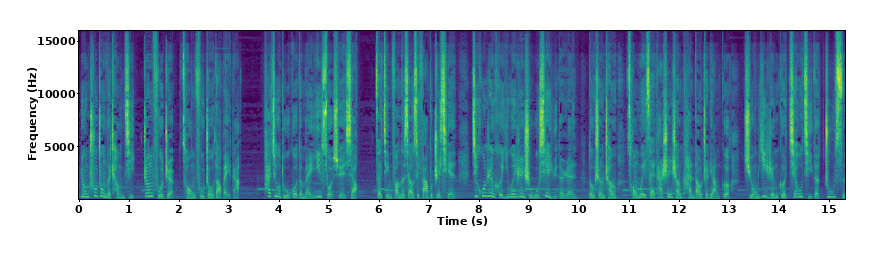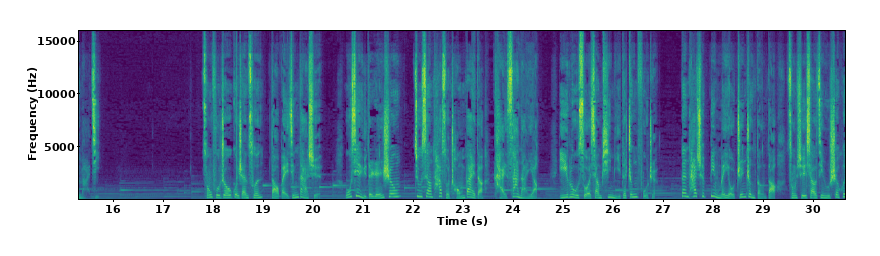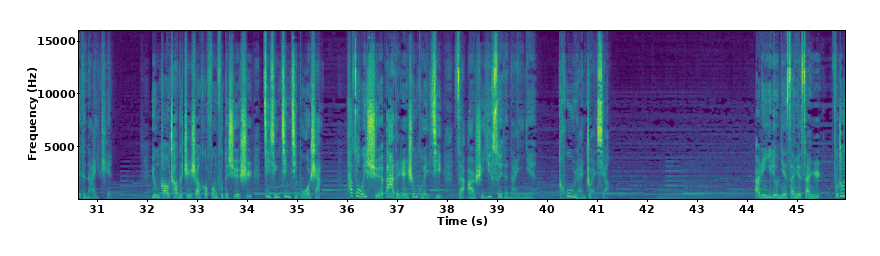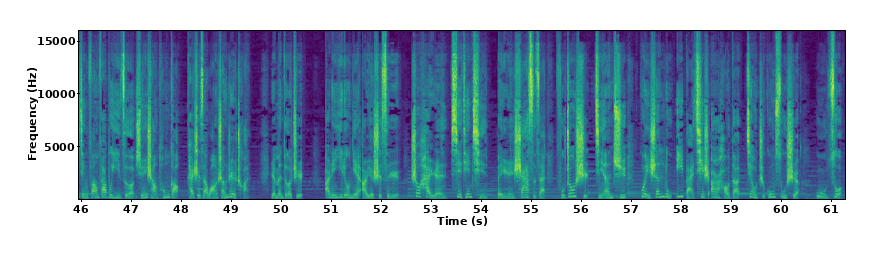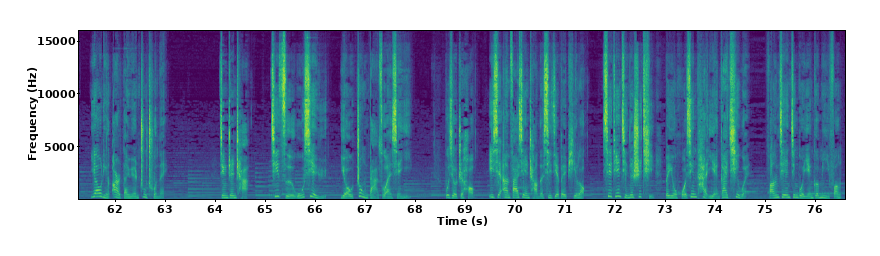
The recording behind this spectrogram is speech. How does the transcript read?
用出众的成绩征服着从福州到北大，他就读过的每一所学校。在警方的消息发布之前，几乎任何一位认识吴谢宇的人都声称从未在他身上看到这两个迥异人格交集的蛛丝马迹。从福州桂山村到北京大学，吴谢宇的人生就像他所崇拜的凯撒那样，一路所向披靡地征服着，但他却并没有真正等到从学校进入社会的那一天，用高超的智商和丰富的学识进行竞技搏杀。他作为学霸的人生轨迹，在二十一岁的那一年，突然转向。二零一六年三月三日，福州警方发布一则悬赏通告，开始在网上热传。人们得知，二零一六年二月十四日，受害人谢天琴被人杀死在福州市晋安区桂山路一百七十二号的教职工宿舍五座幺零二单元住处内。经侦查。妻子吴谢宇有重大作案嫌疑。不久之后，一些案发现场的细节被披露：谢天琴的尸体被用活性炭掩盖气味，房间经过严格密封。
